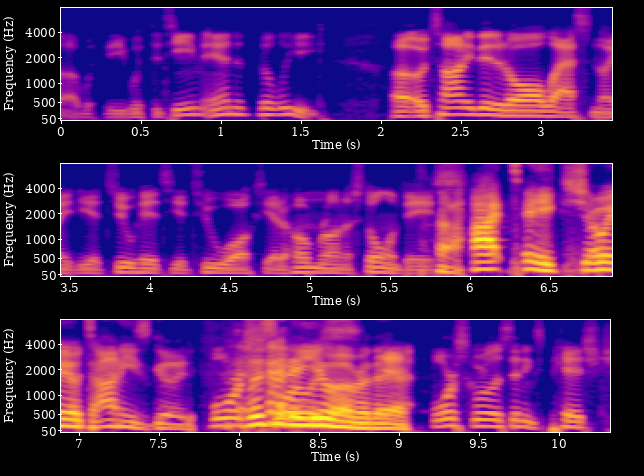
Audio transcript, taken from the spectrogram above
Uh, with the with the team and the league. Uh, Ohtani did it all last night. He had two hits, he had two walks, he had a home run, a stolen base. Hot take. Shohei Ohtani's good. Four Listen to you over there. yeah, four scoreless innings pitched.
